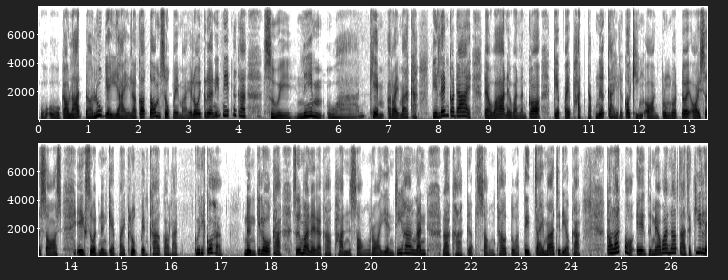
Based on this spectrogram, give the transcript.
โอ้โหเกาลัดลูกใหญ่ ๆ แล้วก็ต้มสุกใหม่ ๆ โรยเกลือนิด ๆ นะคะ สุยนิ่ม หวานเค็มอร่อยมากค่ะ กินเล่นก็ได้ แต่ว่าในวันนั้นก็เก็บไว้ผัดกับเนื้อไก่ แล้วก็ขิงอ่อน ปรุงรสด้วยออยสเตอร์ซอส อีกส่วนหนึ่งเก็บไว้คลุกเป็นข้าวเกาลัดคุริโกหัง 1 กิโลค่ะ ซื้อมาในราคา 1,200 เยนที่ห้างนั้น ราคาเกือบ 2 เท่าตัวติดใจมากทีเดียวค่ะ เกาลัดบอกเองถึงแม้ว่าหน้าตาจะขี้เล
